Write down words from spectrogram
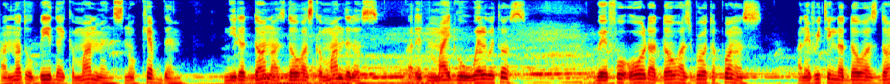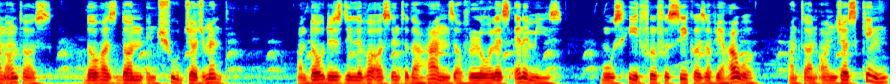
and not obeyed thy commandments, nor kept them, neither done as thou hast commanded us, that it might go well with us. Wherefore all that thou hast brought upon us, and everything that thou hast done unto us, thou hast done in true judgment. And thou didst deliver us into the hands of lawless enemies, most hateful forsakers of Yahweh, unto an unjust king,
